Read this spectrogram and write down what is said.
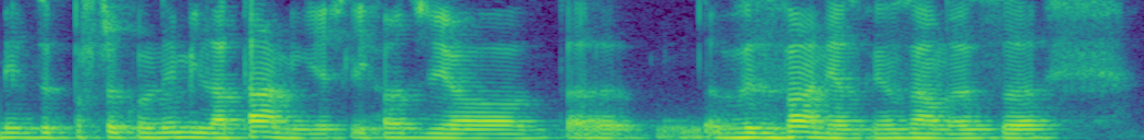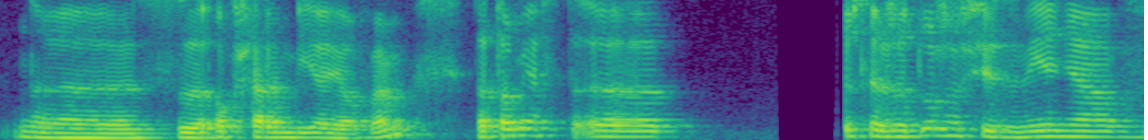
między poszczególnymi latami, jeśli chodzi o te wyzwania związane z, e, z obszarem BI-owym. Natomiast e, myślę, że dużo się zmienia w,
